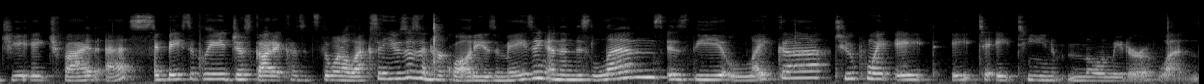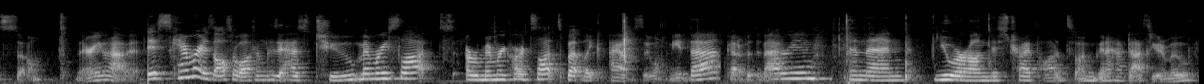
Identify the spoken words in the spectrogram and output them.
GH5S. I basically just got it because it's the one Alexa uses and her quality is amazing. And then this lens is the Leica 2.8 8 to 18 millimeter lens. So there you have it. This camera is also awesome because it has two memory slots or memory card slots, but like I obviously won't need that. Gotta put the battery in. And then you are on this tripod, so I'm gonna have to ask you to move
